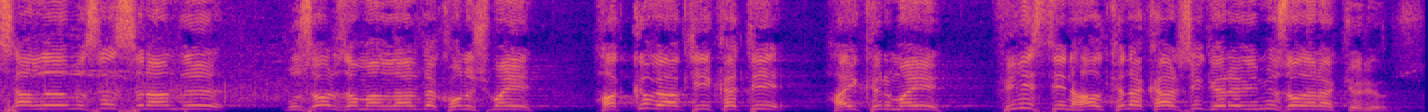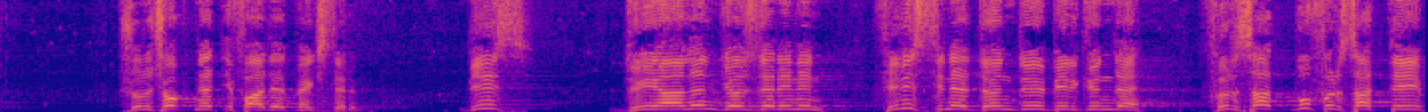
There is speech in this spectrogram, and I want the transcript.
İnsanlığımızın sınandığı bu zor zamanlarda konuşmayı, hakkı ve hakikati haykırmayı Filistin halkına karşı görevimiz olarak görüyoruz. Şunu çok net ifade etmek isterim. Biz dünyanın gözlerinin Filistin'e döndüğü bir günde fırsat bu fırsat deyip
